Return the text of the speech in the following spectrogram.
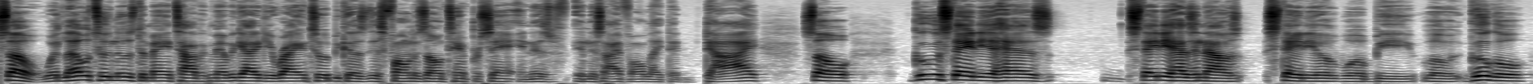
So with level two news, the main topic, man, we got to get right into it because this phone is on 10% and this in this iPhone like to die. So Google Stadia has Stadia has announced Stadia will be well Google.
